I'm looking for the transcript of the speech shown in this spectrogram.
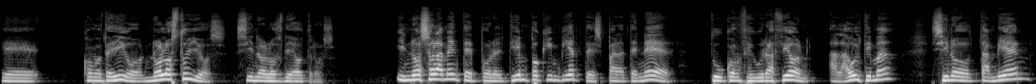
Eh, como te digo, no los tuyos, sino los de otros. Y no solamente por el tiempo que inviertes para tener tu configuración a la última, sino también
